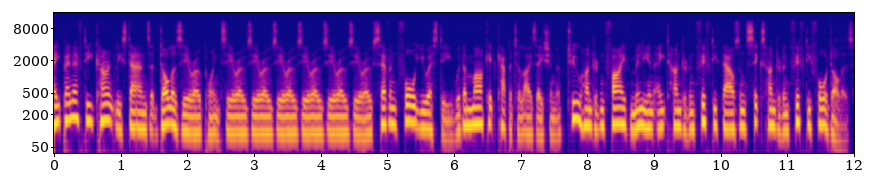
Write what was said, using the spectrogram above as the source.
Ape NFT currently stands at $0.00000074 USD with a market capitalization of $205,850,654,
